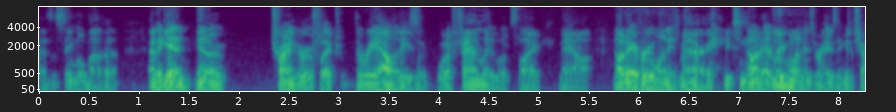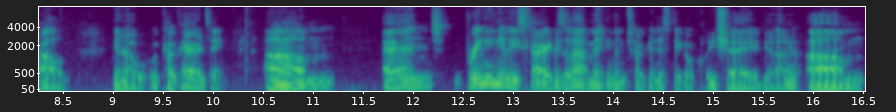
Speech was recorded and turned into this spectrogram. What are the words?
as a single mother, and again, you know, trying to reflect the realities of what a family looks like now. Not everyone is married. Not everyone mm-hmm. is raising a child. You know, co-parenting. Um, and bringing in these characters without making them tokenistic or cliched, you know. Um,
